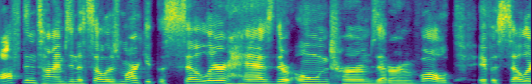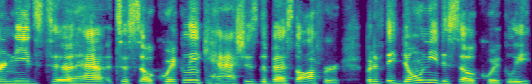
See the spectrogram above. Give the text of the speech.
oftentimes in a seller's market the seller has their own terms that are involved. If a seller needs to have to sell quickly cash is the best offer. But if they don't need to sell quickly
